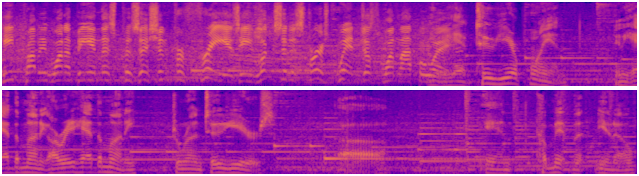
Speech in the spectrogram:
He'd probably want to be in this position for free as he looks at his first win just one lap away. He had a two-year plan and he had the money, already had the money to run two years. Uh, and commitment, you know,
